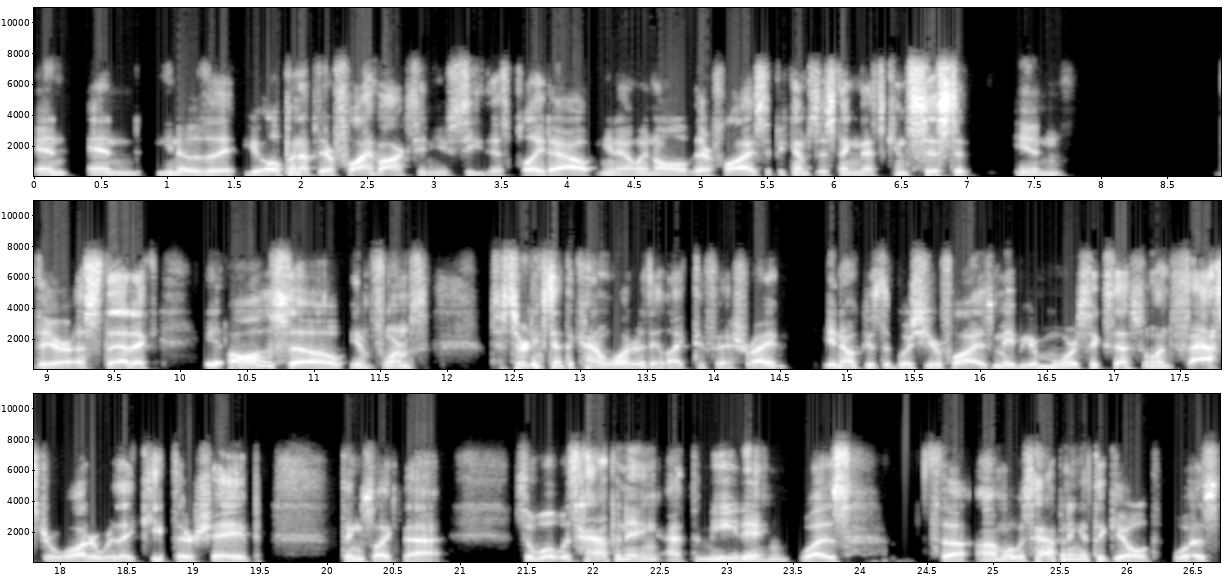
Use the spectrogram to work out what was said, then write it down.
And and you know the you open up their fly box and you see this played out you know in all of their flies. It becomes this thing that's consistent in their aesthetic. It also informs to a certain extent the kind of water they like to fish right? You know because the bushier flies maybe are more successful in faster water where they keep their shape things like that so what was happening at the meeting was the um, what was happening at the guild was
